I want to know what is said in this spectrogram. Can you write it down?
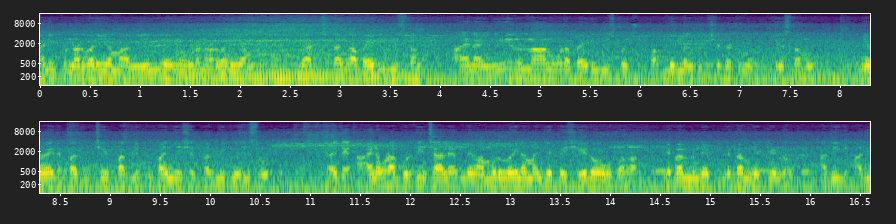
అని ఇప్పుడు నడవనీయం అవి ఏ విధంగా కూడా నడవనీయం ఖచ్చితంగా బయటికి తీస్తాం. ఆయన ఏది ఉన్నా అని కూడా బయటికి తీసుకొచ్చి పబ్లిక్లో తెచ్చేటట్టు చేస్తాము. మేమైతే పబ్లిక్ పబ్లిక్ పనిచేసేది పబ్లిక్ తెలుసు. అయితే ఆయన కూడా గుర్తించాలి మేము అమ్ముడు పోయినామని చెప్పేసి ఏదో ఒక నిబం నిపం నెట్టిండు. అది అది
